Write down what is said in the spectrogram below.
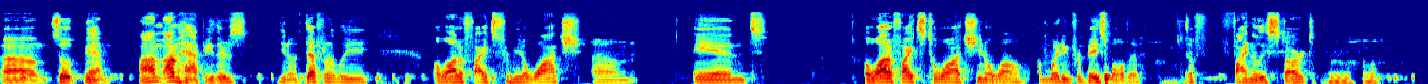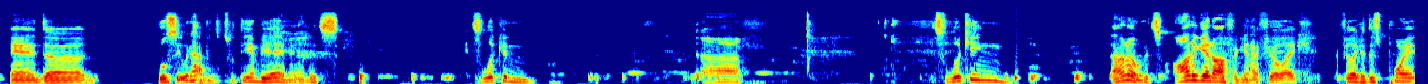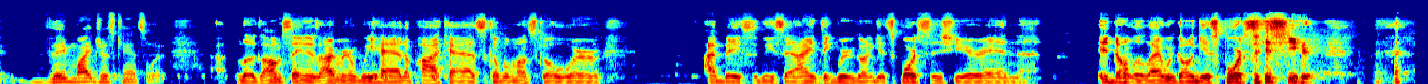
Um, so man, I'm I'm happy. There's you know definitely a lot of fights for me to watch, um, and a lot of fights to watch. You know, while I'm waiting for baseball to to finally start, hmm and uh, we'll see what happens with the NBA. Man, it's it's looking. Uh, it's looking. I don't know. It's on again, off again. I feel like. I feel like at this point they might just cancel it. Look, all I'm saying is, I remember we had a podcast a couple months ago where I basically said I didn't think we were going to get sports this year, and it don't look like we're going to get sports this year.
